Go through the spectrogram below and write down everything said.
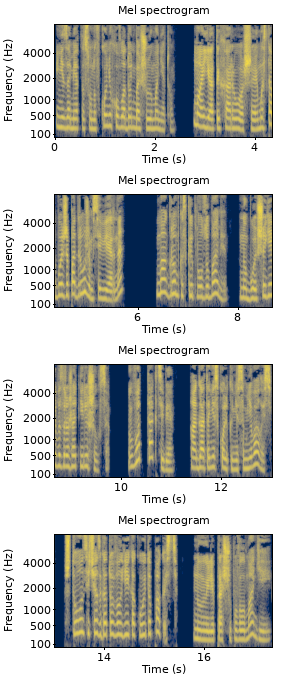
и незаметно сунув конюху в ладонь большую монету. «Моя ты хорошая, мы с тобой же подружимся, верно?» Маг громко скрипнул зубами, но больше ей возражать не решился. «Вот так тебе!» Агата нисколько не сомневалась, что он сейчас готовил ей какую-то пакость, ну или прощупывал магией.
